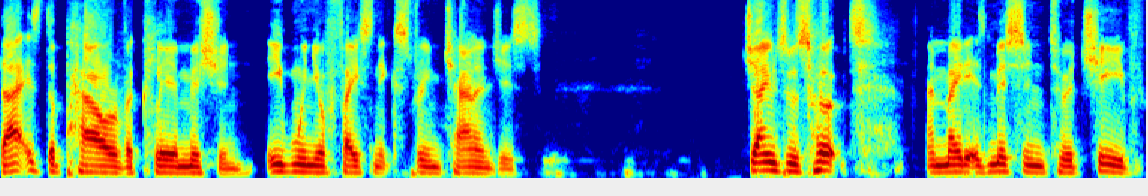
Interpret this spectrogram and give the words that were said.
That is the power of a clear mission, even when you're facing extreme challenges. James was hooked and made it his mission to achieve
